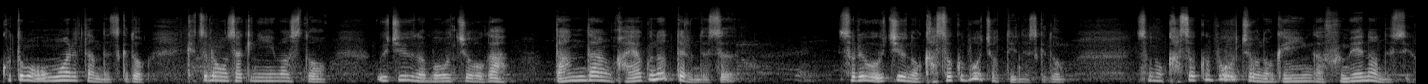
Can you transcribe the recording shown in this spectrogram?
ことも思われたんですけど結論を先に言いますと宇宙の膨張がだんだん速くなってるんですそれを宇宙の加速膨張っていうんですけどその加速膨張の原因が不明なんですよ。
